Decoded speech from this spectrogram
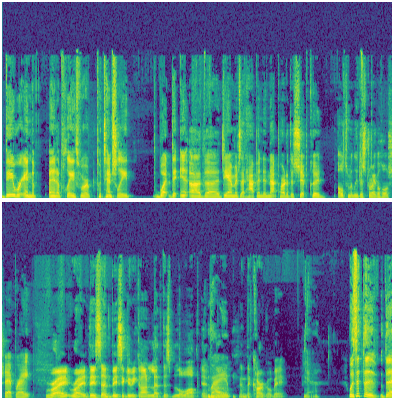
they were in the in a place where potentially what the uh the damage that happened in that part of the ship could ultimately destroy the whole ship right Right, right. They said basically we can't let this blow up in, Right. the, in the cargo bay. yeah was it the the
